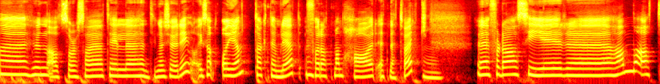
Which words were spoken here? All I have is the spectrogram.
eh, hun outsourca jeg til eh, henting og kjøring. Og, og igjen, takknemlighet for at man har et nettverk. Mm. Eh, For da sier han at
